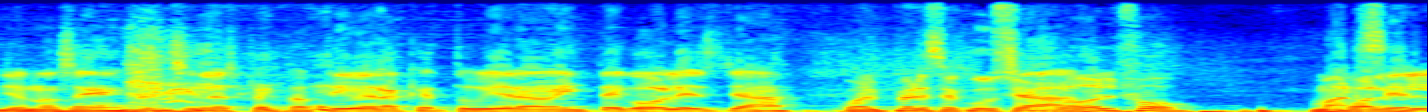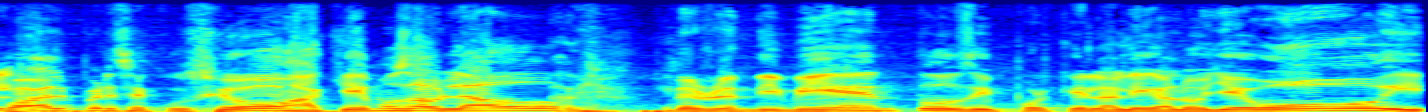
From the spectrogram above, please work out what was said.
yo no sé si la expectativa era que tuviera 20 goles ya. ¿Cuál persecución, O sea, Rodolfo? Marcel- ¿Cuál, cuál persecución? Aquí hemos hablado de rendimientos y por qué la liga lo llevó y,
